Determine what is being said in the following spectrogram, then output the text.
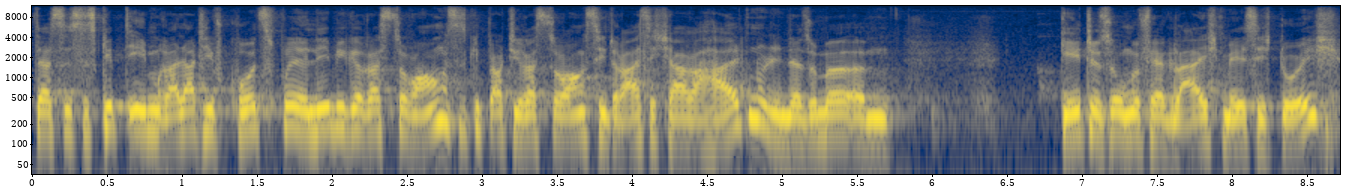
das ist, es gibt eben relativ kurzlebige Restaurants, es gibt auch die Restaurants, die 30 Jahre halten und in der Summe ähm, geht es ungefähr gleichmäßig durch.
